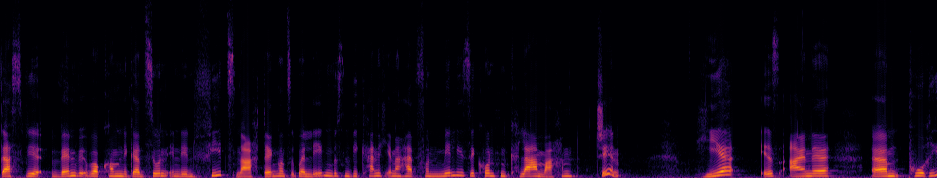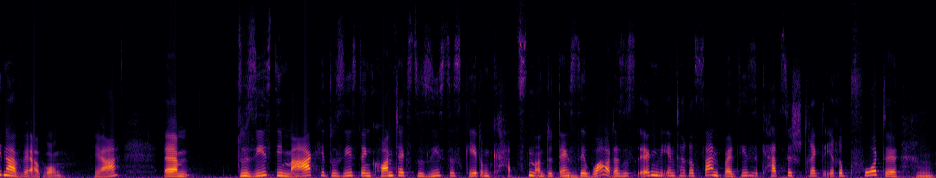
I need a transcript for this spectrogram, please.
dass wir, wenn wir über Kommunikation in den Feeds nachdenken, uns überlegen müssen, wie kann ich innerhalb von Millisekunden klar machen, Gin. Hier ist eine ähm, Purina-Werbung. Ja? Ähm, du siehst die Marke, du siehst den Kontext, du siehst, es geht um Katzen und du denkst mhm. dir, wow, das ist irgendwie interessant, weil diese Katze streckt ihre Pfote mhm.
